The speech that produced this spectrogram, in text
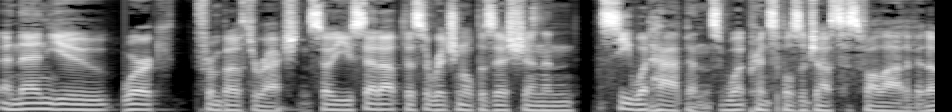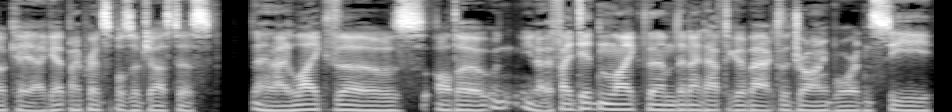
And then you work from both directions. So you set up this original position and see what happens, what principles of justice fall out of it. Okay, I get my principles of justice and I like those. Although, you know, if I didn't like them, then I'd have to go back to the drawing board and see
